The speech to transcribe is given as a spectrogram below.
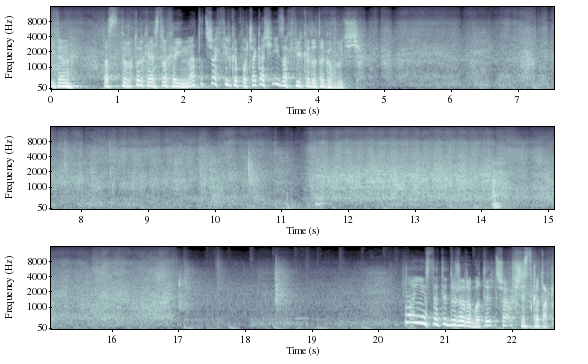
i ten, ta strukturka jest trochę inna, to trzeba chwilkę poczekać i za chwilkę do tego wrócić. No i niestety dużo roboty, trzeba wszystko tak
